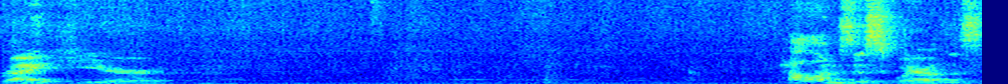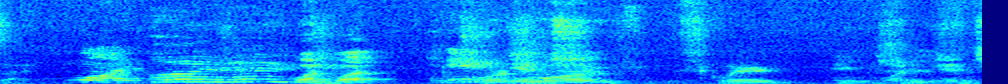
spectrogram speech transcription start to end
right here. How long is this square on this side? One. Oh, one what? Inch. Forty-one squared One inches. inch.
